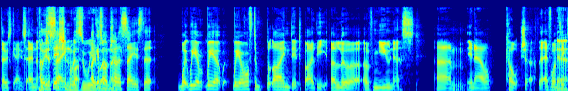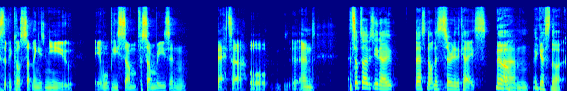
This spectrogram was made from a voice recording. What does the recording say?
Those games, and PlayStation I'm just saying, was what, weird. I guess what I'm like, trying to say is that we, we are we are we are often blinded by the allure of newness um, in our culture. That everyone yeah. thinks that because something is new, it will be some for some reason better, or and and sometimes, you know, that's not necessarily the case. No, um, I guess not.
